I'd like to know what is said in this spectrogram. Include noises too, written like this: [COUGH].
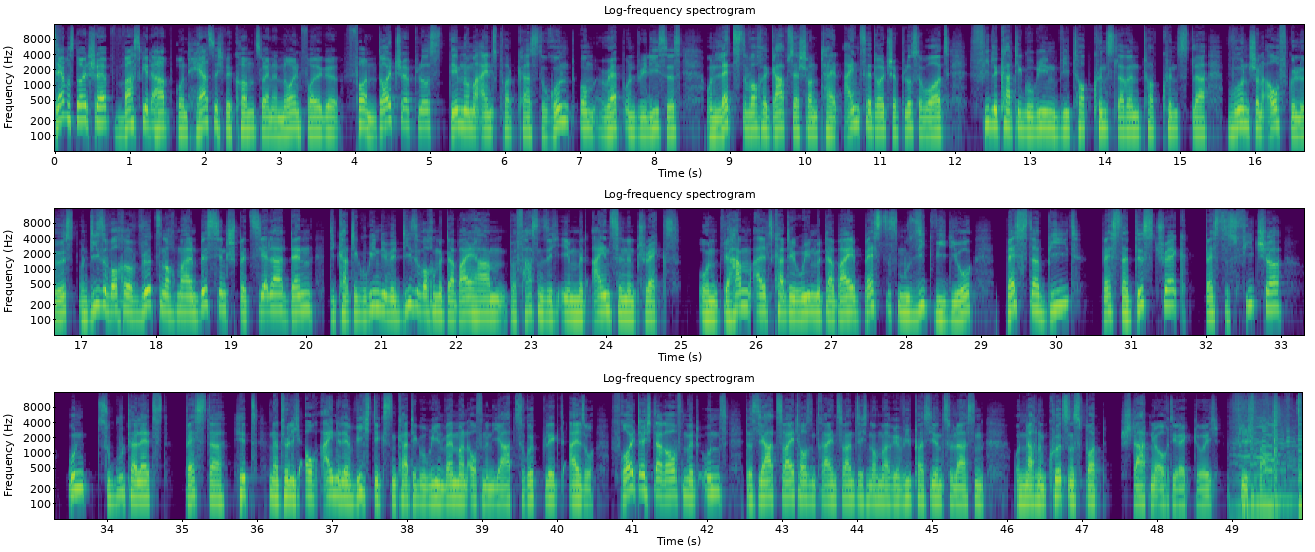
Servus Deutschrap, was geht ab und herzlich willkommen zu einer neuen Folge von Deutschrap Plus, dem Nummer 1 Podcast rund um Rap und Releases. Und letzte Woche gab's ja schon Teil 1 der Deutschrap Plus Awards. Viele Kategorien wie Top-Künstlerin, Top-Künstler wurden schon aufgelöst. Und diese Woche wird's noch mal ein bisschen spezieller, denn die Kategorien, die wir diese Woche mit dabei haben, befassen sich eben mit einzelnen Tracks. Und wir haben als Kategorien mit dabei bestes Musikvideo, bester Beat, bester Diss-Track, bestes Feature und zu guter Letzt bester Hit. Natürlich auch eine der wichtigsten Kategorien, wenn man auf ein Jahr zurückblickt. Also freut euch darauf, mit uns das Jahr 2023 nochmal Revue passieren zu lassen. Und nach einem kurzen Spot starten wir auch direkt durch. Viel Spaß!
